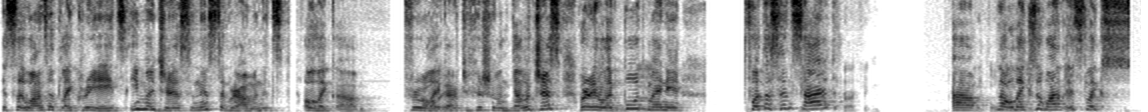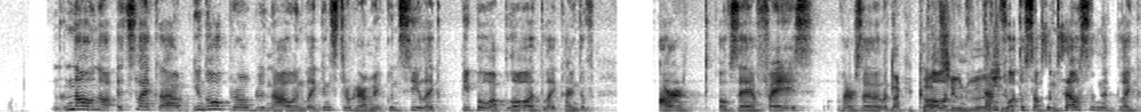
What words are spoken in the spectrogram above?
It's the one that like creates images on instagram and it's oh like um, through Oh, like yeah. artificial intelligence where you like Oh, put the- many photos inside Tracking. um, no, like the one. It's like no, no. It's like um, you know, probably now in like Instagram, you can see like people upload like kind of art of their face, where they like, Like a upload cartoon ten photos of themselves, and it like.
